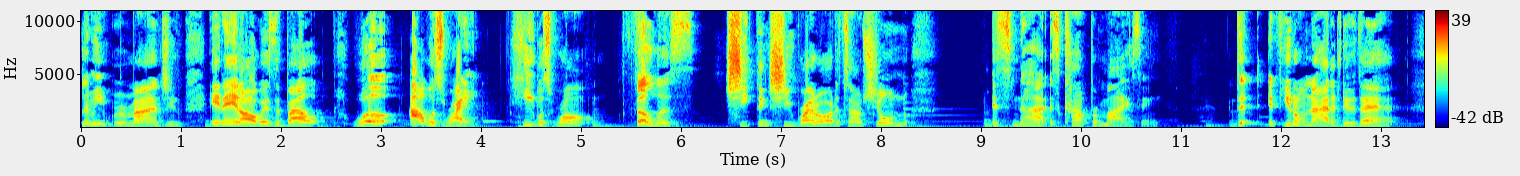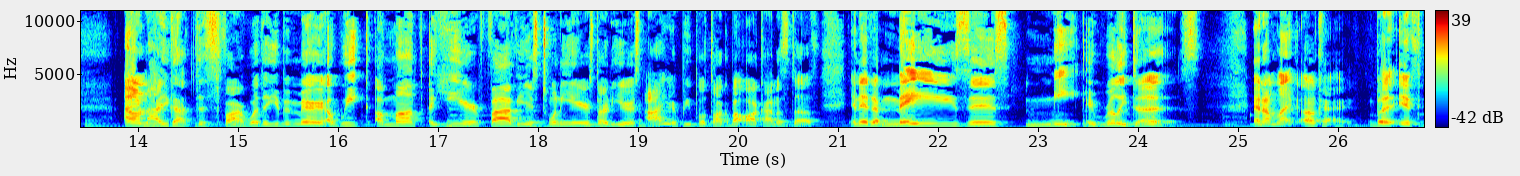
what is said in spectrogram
Let me remind you, it ain't always about, well, I was right. He was wrong fellas, she thinks she right all the time. She don't. Know. It's not. It's compromising. The, if you don't know how to do that, I don't know how you got this far. Whether you've been married a week, a month, a year, five years, twenty years, thirty years, I hear people talk about all kind of stuff, and it amazes me. It really does. And I'm like, okay, but if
